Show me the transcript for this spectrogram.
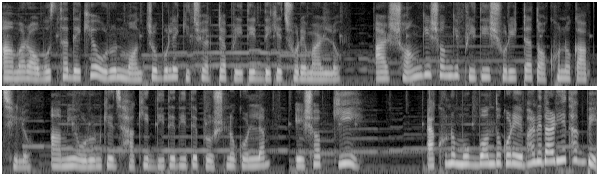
আমার অবস্থা দেখে অরুণ মন্ত্র বলে কিছু একটা প্রীতির দিকে ছড়ে মারল। আর সঙ্গে সঙ্গে প্রীতির শরীরটা তখনও কাঁপছিল। আমি অরুণকে ঝাঁকি দিতে দিতে প্রশ্ন করলাম, এসব কি? এখনও মুখ বন্ধ করে এভাবে দাঁড়িয়ে থাকবি?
